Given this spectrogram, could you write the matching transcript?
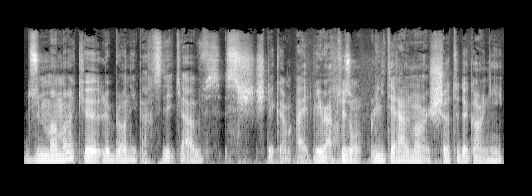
du moment que LeBron est parti des Cavs, j'étais comme, les Raptors ont littéralement un shot de gagner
